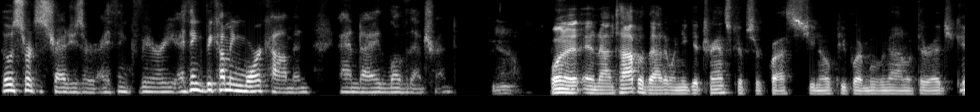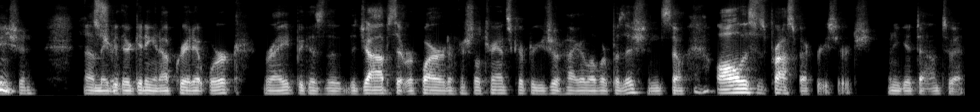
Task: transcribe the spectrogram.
those sorts of strategies are I think very I think becoming more common, and I love that trend. Yeah. Well, and on top of that, when you get transcripts requests, you know, people are moving on with their Hmm. education. Uh, maybe true. they're getting an upgrade at work, right? Because the, the jobs that require an official transcript are usually higher level positions. So Mhm. all this is prospect research when you get down to it.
